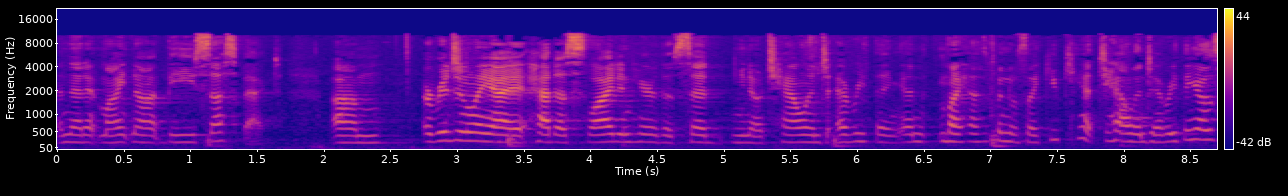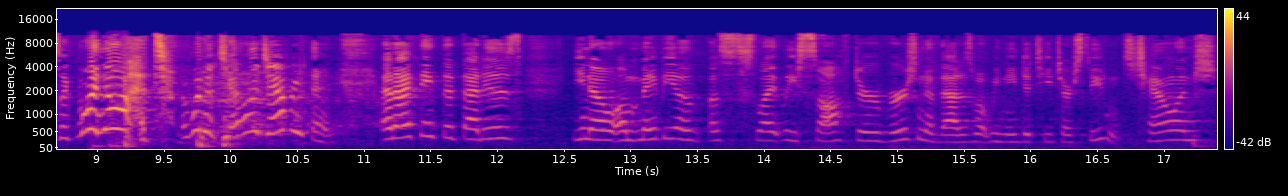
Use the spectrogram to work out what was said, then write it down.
and that it might not be suspect. Um, Originally, I had a slide in here that said, you know, challenge everything. And my husband was like, you can't challenge everything. I was like, why not? I want to challenge everything. And I think that that is, you know, um, maybe a, a slightly softer version of that is what we need to teach our students. Challenge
